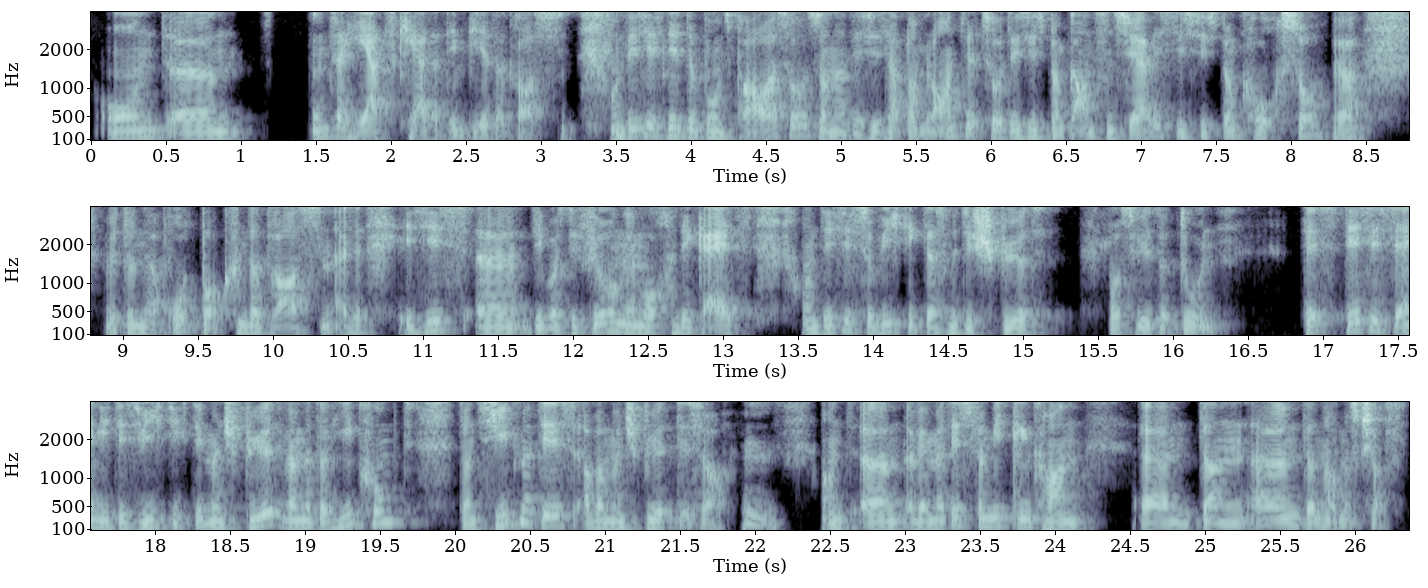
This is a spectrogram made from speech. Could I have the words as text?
und ähm, unser Herz kehrt dem Bier da draußen. Und das ist nicht nur bei uns Brauer so, sondern das ist auch beim Landwirt so, das ist beim ganzen Service, das ist beim Koch so, ja. Wir tun ja Brot backen da draußen. Also es ist, äh, die, was die Führungen machen, die Guides. Und das ist so wichtig, dass man das spürt, was wir da tun. Das, das ist eigentlich das Wichtigste. Man spürt, wenn man da hinkommt, dann sieht man das, aber man spürt das auch. Hm. Und ähm, wenn man das vermitteln kann, ähm, dann, ähm, dann hat man es geschafft.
